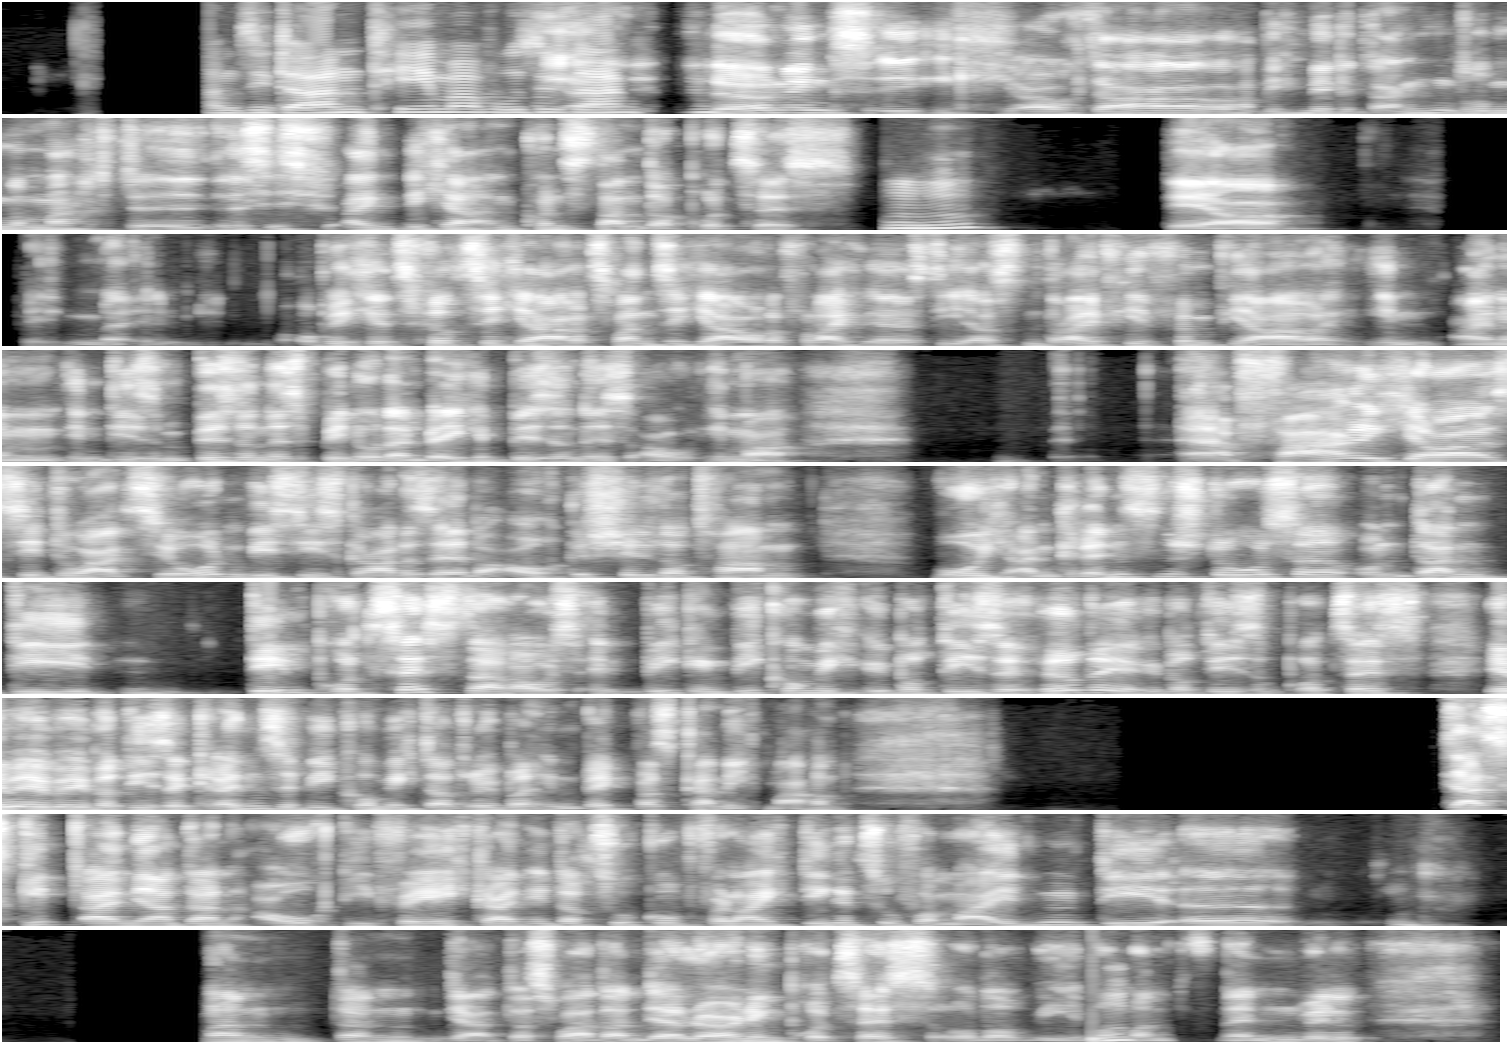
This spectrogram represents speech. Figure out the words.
Haben Sie da ein Thema, wo Sie ja, sagen? Learnings, ich, auch da habe ich mir Gedanken drum gemacht. Äh, das ist eigentlich ja ein konstanter Prozess, mhm. der, ob ich jetzt 40 Jahre, 20 Jahre oder vielleicht erst die ersten drei, vier, fünf Jahre in einem, in diesem Business bin oder in welchem Business auch immer, erfahre ich ja Situationen, wie Sie es gerade selber auch geschildert haben, wo ich an Grenzen stoße und dann die den Prozess daraus entwickeln, wie komme ich über diese Hürde, über diesen Prozess, über, über diese Grenze, wie komme ich darüber hinweg, was kann ich machen. Das gibt einem ja dann auch die Fähigkeit, in der Zukunft vielleicht Dinge zu vermeiden, die äh, man dann, ja, das war dann der Learning-Prozess oder wie immer mhm. man es nennen will.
